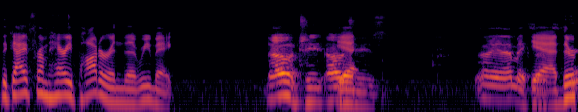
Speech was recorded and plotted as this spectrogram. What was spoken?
the guy from Harry Potter in the remake. Oh, gee. Oh, Yeah. jeez. Oh yeah, that makes Yeah, sense. they're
